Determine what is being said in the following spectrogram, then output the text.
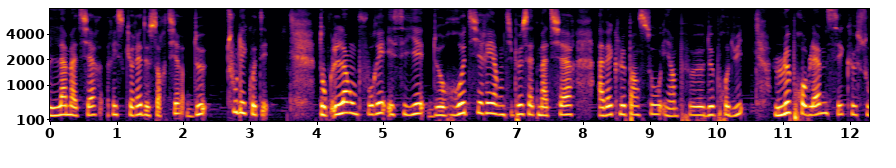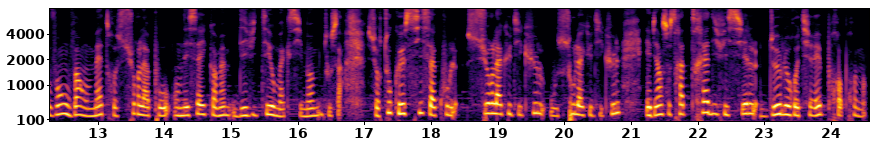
la matière risquerait de sortir de tous les côtés. Donc là, on pourrait essayer de retirer un petit peu cette matière avec le pinceau et un peu de produit. Le problème, c'est que souvent, on va en mettre sur la peau. On essaye quand même d'éviter au maximum tout ça. Surtout que si ça coule sur la cuticule ou sous la cuticule, eh bien, ce sera très difficile de le retirer proprement.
